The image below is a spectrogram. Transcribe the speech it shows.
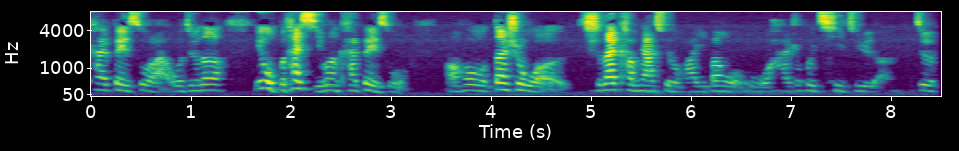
开倍速了，我觉得因为我不太习惯开倍速，然后但是我实在看不下去的话，一般我我还是会弃剧的。就《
